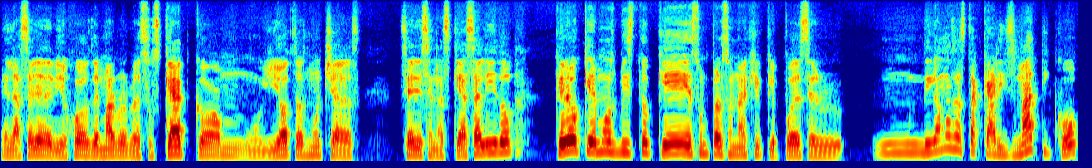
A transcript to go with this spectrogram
en la serie de videojuegos de Marvel vs. Capcom y otras muchas series en las que ha salido. Creo que hemos visto que es un personaje que puede ser Mm, digamos hasta carismático.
